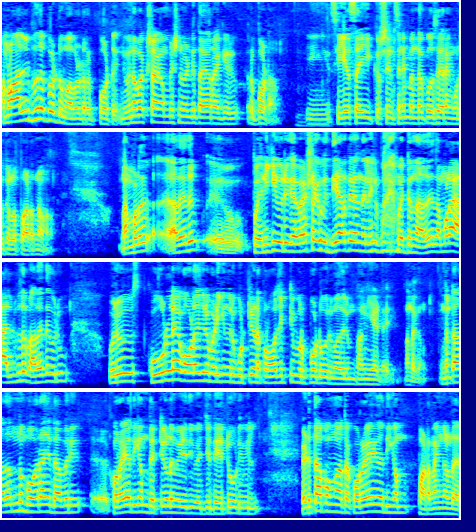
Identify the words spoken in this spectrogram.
നമ്മൾ അത്ഭുതപ്പെട്ടു അവരുടെ റിപ്പോർട്ട്. ന്യൂനപക്ഷ കമ്മീഷന് വേണ്ടി തയ്യാറാക്കിയ ഒരു റിപ്പോർട്ടാണ്. ഈ സി എസ് ഐ ക്രിസ്ത്യൻസിനെയും ബന്ധക്കോസുകാരെയും കുറിച്ചുള്ള പഠനമാണ്. നമ്മൾ അതായത് ഇപ്പോൾ എനിക്ക് ഒരു ഗവേഷക വിദ്യാർത്ഥി എന്ന നിലയിൽ പറയാൻ പറ്റുന്നത് അത് നമ്മളെ അത്ഭുതം അതായത് ഒരു ഒരു സ്കൂളിലെ കോളേജിൽ പഠിക്കുന്ന ഒരു കുട്ടിയുടെ പ്രോജക്റ്റ് റിപ്പോർട്ട് പോലും അതിലും ഭംഗിയായിട്ടായിരിക്കും നടക്കുന്നത്. എന്നിട്ട് അതൊന്നും പോരാഞ്ഞിട്ട് അവർ കുറേയധികം തെറ്റുകളും എഴുതി വെച്ചിട്ട് ഏറ്റവും ഒടുവിൽ എടുത്താൽ പൊങ്ങാത്ത കുറേയധികം പഠനങ്ങളുടെ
